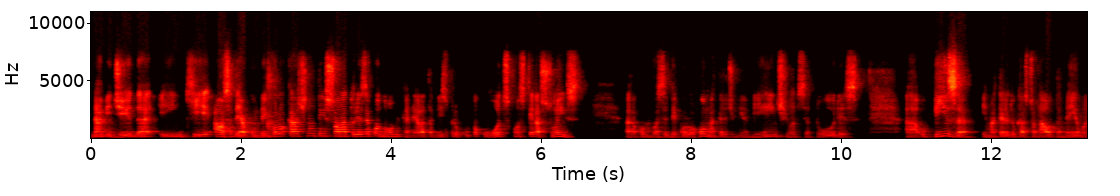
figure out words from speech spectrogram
na medida em que a OCDE, como bem colocaste, não tem só natureza econômica, né? ela também se preocupa com outras considerações, ah, como você bem colocou, matéria de meio ambiente, outros setores, ah, o PISA, em matéria educacional, também é uma,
